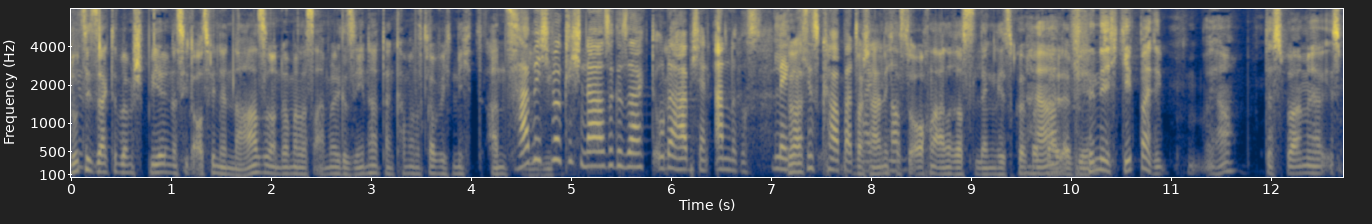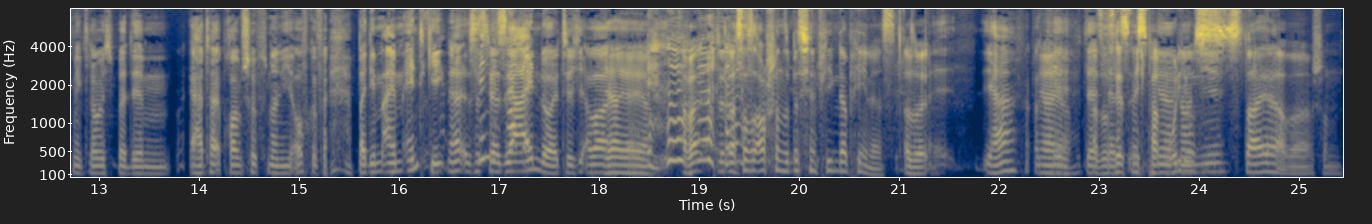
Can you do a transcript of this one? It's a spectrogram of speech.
Luzi es- sagte beim Spielen, das sieht aus wie eine Nase und wenn man das einmal gesehen hat, dann kann man das glaube ich nicht anziehen. Habe ich wirklich Nase gesagt oder habe ich ein anderes längliches hast, Körperteil Wahrscheinlich genommen? hast du auch ein anderes längliches Körperteil Ja, erwähnt. finde ich, geht bei dem, ja, das war mir, ist mir, glaube ich, bei dem R-Type-Raumschiff noch nie aufgefallen. Bei dem einem Endgegner ist es Finde ja sehr eindeutig, aber Ja, ja, ja. Aber das ist auch schon so ein bisschen fliegender Penis. Also, ja, okay. ja, ja. der- also es ist jetzt nicht Parodius-Style, aber schon.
